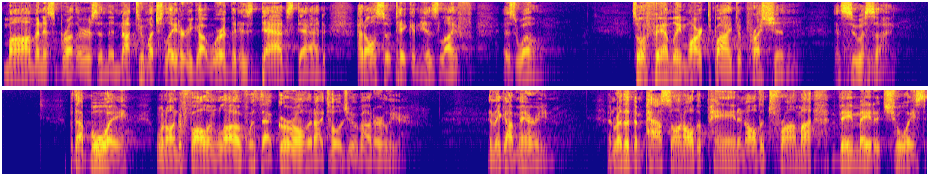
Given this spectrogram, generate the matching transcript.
mom and his brothers. And then, not too much later, he got word that his dad's dad had also taken his life as well. So, a family marked by depression and suicide. But that boy went on to fall in love with that girl that I told you about earlier. And they got married. And rather than pass on all the pain and all the trauma, they made a choice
